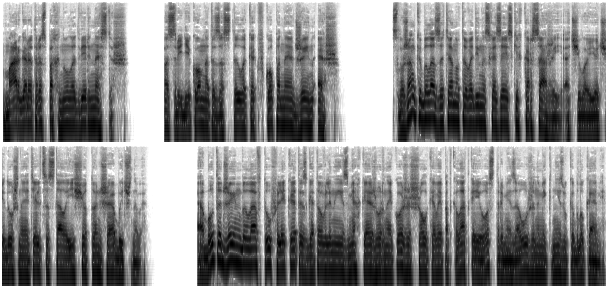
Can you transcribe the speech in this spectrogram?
Маргарет распахнула дверь настежь. Посреди комнаты застыла, как вкопанная Джейн Эш. Служанка была затянута в один из хозяйских корсажей, отчего ее тщедушное тельце стало еще тоньше обычного. А будто Джейн была в туфле Кэт, изготовленные из мягкой ажурной кожи с шелковой подкладкой и острыми, зауженными к низу каблуками.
